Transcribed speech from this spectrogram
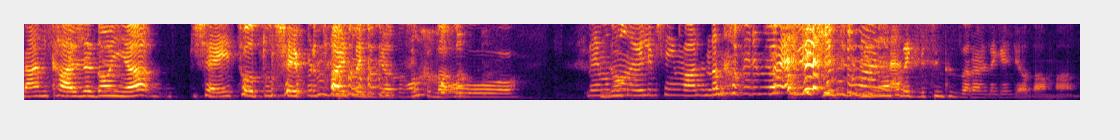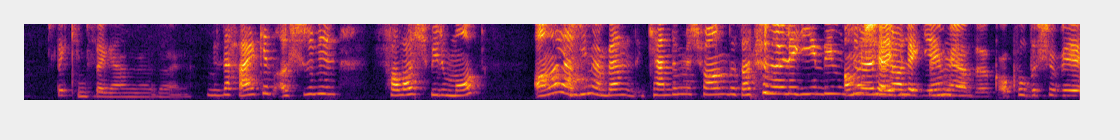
ben işkence. Calzedonia şey Total Shaper Tight'la gidiyordum okula. Oo. Benim Bizim o o- zaman öyle bir şeyin varlığından haberim yok. Büyük Bizim okuldaki bütün kızlar öyle geliyordu ama. İşte kimse gelmiyor böyle. Bizde herkes aşırı bir salaş bir mod. Ama ya bilmiyorum ben kendimi şu anda zaten öyle giyindiğim için Ama öyle şey bile giyemiyorduk. Okul dışı bir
